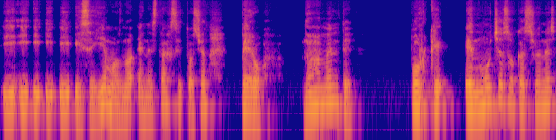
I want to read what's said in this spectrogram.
Y, seguimos ¿no? en esta situación, pero nuevamente, porque en muchas ocasiones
